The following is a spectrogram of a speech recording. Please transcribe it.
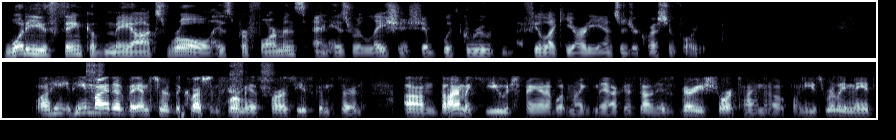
What do you think of Mayock's role, his performance, and his relationship with Gruden? I feel like he already answered your question for you. Well, he, he might have answered the question for me as far as he's concerned. Um, but I'm a huge fan of what Mike Mayock has done. His very short time in Oakland, he's really made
